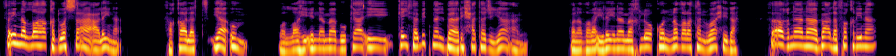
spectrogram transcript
فإن الله قد وسع علينا. فقالت يا أم والله إنما بكائي كيف بتنا البارحة جياعا فنظر إلينا مخلوق نظرة واحدة فأغنانا بعد فقرنا.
